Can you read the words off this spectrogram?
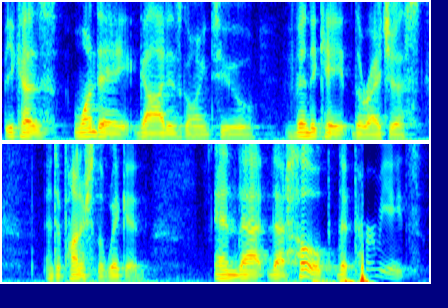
because one day God is going to vindicate the righteous and to punish the wicked, and that that hope that permeates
